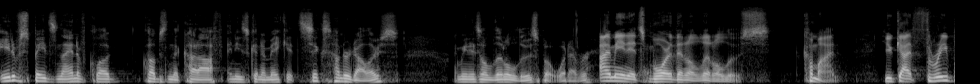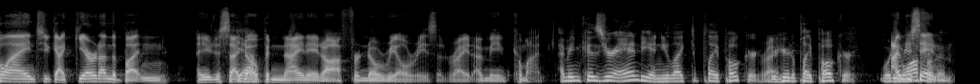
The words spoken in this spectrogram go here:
8 of spades, 9 of club, clubs in the cutoff, and he's going to make it six hundred dollars. I mean, it's a little loose, but whatever. I mean, it's more than a little loose. Come on. You've got three blinds, you've got Garrett on the button, and you decide to open 9 8 off for no real reason, right? I mean, come on. I mean, because you're Andy and you like to play poker. Right. You're here to play poker. What do I'm you just want saying, from him?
